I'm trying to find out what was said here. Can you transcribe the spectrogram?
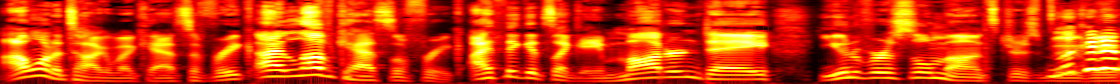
I want to talk about Castle Freak. I love Castle Freak. I think it's like a modern day Universal Monsters movie. Look at him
